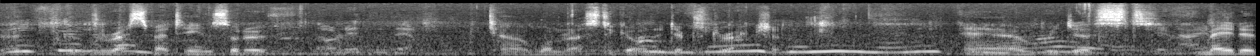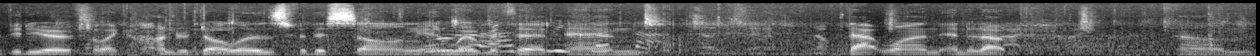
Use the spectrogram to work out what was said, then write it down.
know, the rest of our team sort of uh, wanted us to go in a different direction. And we just made a video for like $100 for this song and went with it. And that one ended up, um,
